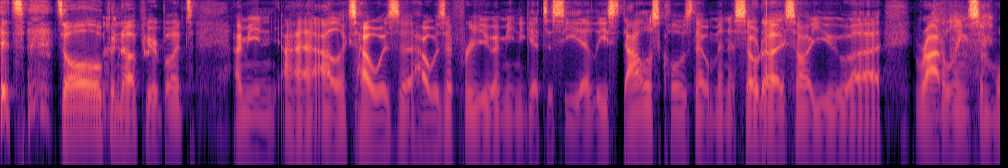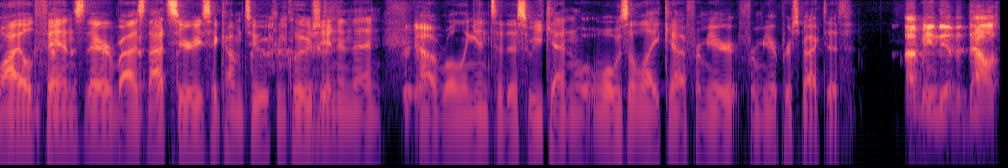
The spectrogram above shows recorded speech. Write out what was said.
It's it's all opened up here, but I mean, uh, Alex, how was uh, how was it for you? I mean, you get to see at least Dallas closed out Minnesota. I saw you uh, rattling some Wild fans there as that series had come to a conclusion, and then uh, rolling into this weekend. What, what was it like uh, from your from your perspective? I mean, yeah, the Dallas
